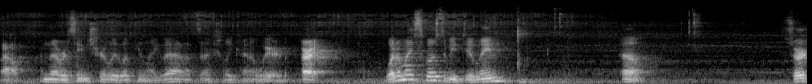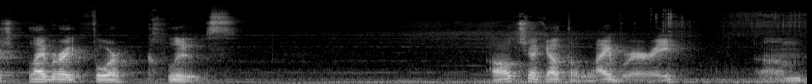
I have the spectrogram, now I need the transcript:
Wow, I've never seen Shirley looking like that. That's actually kind of weird. All right, what am I supposed to be doing? Oh, search library for clues. I'll check out the library. Um,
